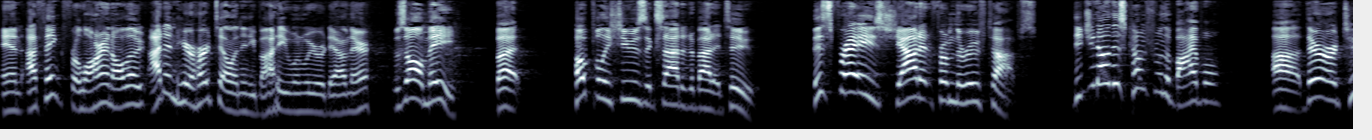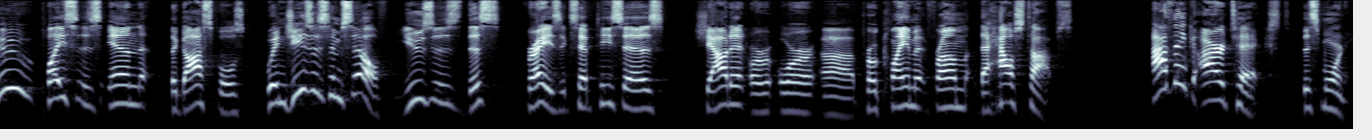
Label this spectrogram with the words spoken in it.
and I think for Lauren, although I didn't hear her telling anybody when we were down there, it was all me. But hopefully she was excited about it too. This phrase, shout it from the rooftops. Did you know this comes from the Bible? Uh, there are two places in the Gospels when Jesus himself uses this phrase, except he says, shout it or, or uh, proclaim it from the housetops. I think our text this morning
